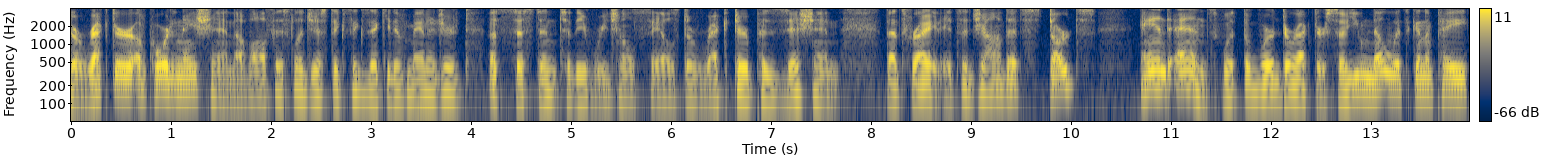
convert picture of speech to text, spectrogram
Director of Coordination of Office Logistics Executive Manager Assistant to the Regional Sales Director position. That's right, it's a job that starts and ends with the word director, so you know it's going to pay.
